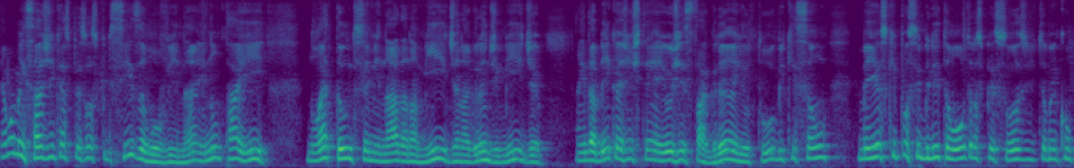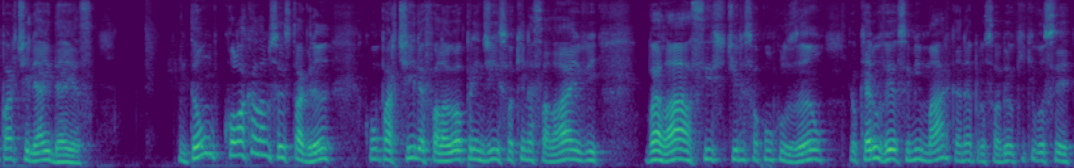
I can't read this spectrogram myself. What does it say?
é uma mensagem que as pessoas precisam ouvir, né, e não está aí, não é tão disseminada na mídia, na grande mídia. Ainda bem que a gente tem aí hoje Instagram, YouTube, que são meios que possibilitam outras pessoas de também compartilhar ideias. Então coloca lá no seu Instagram, compartilha, fala, eu aprendi isso aqui nessa live, vai lá, assiste, tire sua conclusão. Eu quero ver, você me marca, né, para eu saber o que, que você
